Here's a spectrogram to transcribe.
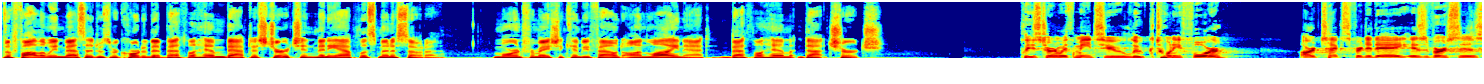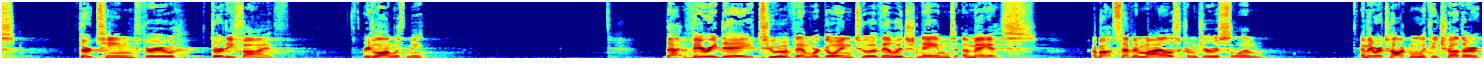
The following message was recorded at Bethlehem Baptist Church in Minneapolis, Minnesota. More information can be found online at bethlehem.church. Please turn with me to Luke 24. Our text for today is verses 13 through 35. Read along with me. That very day, two of them were going to a village named Emmaus, about seven miles from Jerusalem. And they were talking with each other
